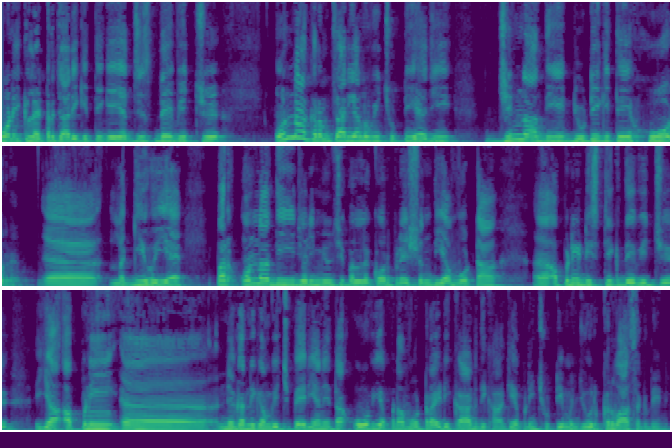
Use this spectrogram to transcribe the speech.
ਹੁਣ ਇੱਕ ਲੈਟਰ ਜਾਰੀ ਕੀਤੀ ਗਈ ਹੈ, ਜਿਸ ਦੇ ਵਿੱਚ ਉਹਨਾਂ ਕਰਮਚਾਰੀਆਂ ਨੂੰ ਵੀ ਛੁੱਟੀ ਹੈ ਜੀ, ਜਿਨ੍ਹਾਂ ਦੀ ਡਿਊਟੀ ਕਿਤੇ ਹੋਰ ਲੱਗੀ ਹੋਈ ਹੈ। ਪਰ ਉਹਨਾਂ ਦੀ ਜਿਹੜੀ ਮਿਊਨਿਸਪਲ ਕਾਰਪੋਰੇਸ਼ਨ ਦੀਆਂ ਵੋਟਾਂ ਆਪਣੀ ਡਿਸਟ੍ਰਿਕਟ ਦੇ ਵਿੱਚ ਜਾਂ ਆਪਣੀ ਨਗਰ ਨਿਗਮ ਵਿੱਚ ਪੈ ਰਹੀਆਂ ਨੇ, ਤਾਂ ਉਹ ਵੀ ਆਪਣਾ ਵੋਟਰ ਆਈਡੀ ਕਾਰਡ ਦਿਖਾ ਕੇ ਆਪਣੀ ਛੁੱਟੀ ਮਨਜ਼ੂਰ ਕਰਵਾ ਸਕਦੇ ਨੇ।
